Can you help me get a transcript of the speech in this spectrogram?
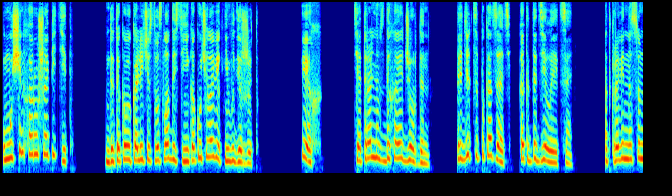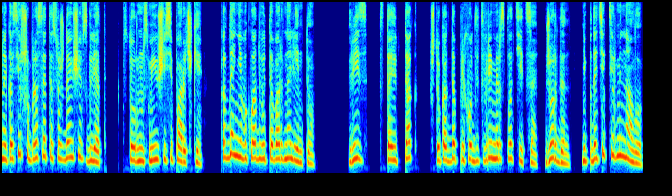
у мужчин хороший аппетит. Да такое количество сладостей никакой человек не выдержит. Эх, театрально вздыхает Джордан. Придется показать, как это делается. Откровенно сонная кассирша бросает осуждающий взгляд в сторону смеющейся парочки, когда они выкладывают товар на ленту. Риз встают так, что когда приходит время расплатиться, Джордан не подойти к терминалу.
